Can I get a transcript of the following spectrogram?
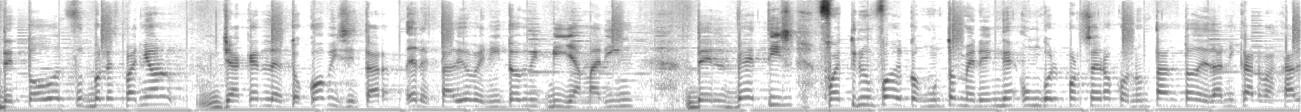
de todo el fútbol español, ya que le tocó visitar el estadio Benito Villamarín del Betis. Fue triunfo del conjunto merengue, un gol por cero con un tanto de Dani Carvajal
